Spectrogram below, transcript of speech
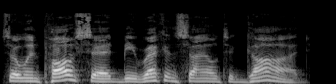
So when Paul said, be reconciled to God,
